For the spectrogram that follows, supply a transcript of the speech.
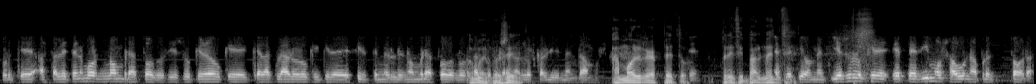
porque hasta le tenemos nombre a todos, y eso creo que queda claro lo que quiere decir tenerle nombre a todos los Hombre, pues que- sí. a los que alimentamos. amor y respeto, Sí. principalmente. Efectivamente. Y eso es lo que eh, pedimos a una protectora.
